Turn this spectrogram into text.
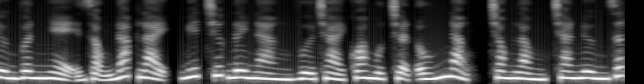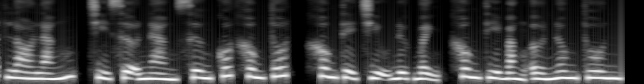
Trương Vân nhẹ giọng đáp lại, biết trước đây nàng vừa trải qua một trận ốm nặng, trong lòng cha nương rất lo lắng, chỉ sợ nàng xương cốt không tốt, không thể chịu được bệnh, không thì bằng ở nông thôn,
